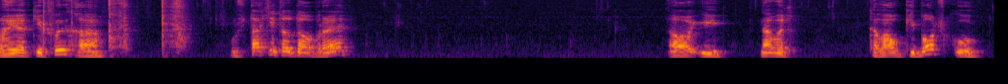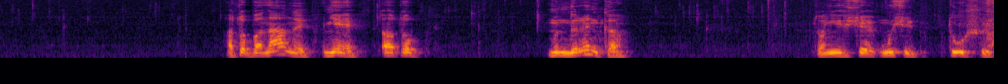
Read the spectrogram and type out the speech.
A jakie pycha. Już takie to dobre. O i nawet kawałki boczku. A to banany. Nie, a to mandrynka. To niech się musi tuszyć.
